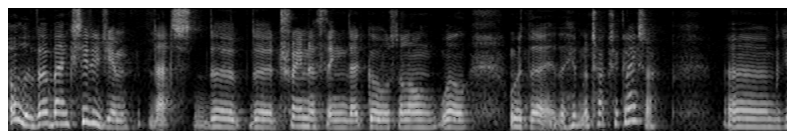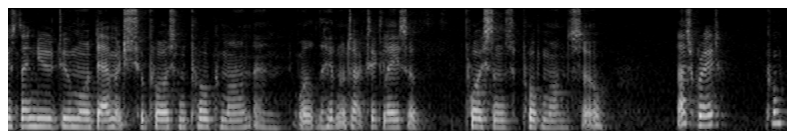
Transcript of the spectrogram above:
Oh, the Virbank City Gym. That's the, the trainer thing that goes along well with the, the Hypnotoxic Laser. Uh, because then you do more damage to poison Pokemon and, well, the Hypnotoxic Laser poisoned Pokemon, so that's great. Cool.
